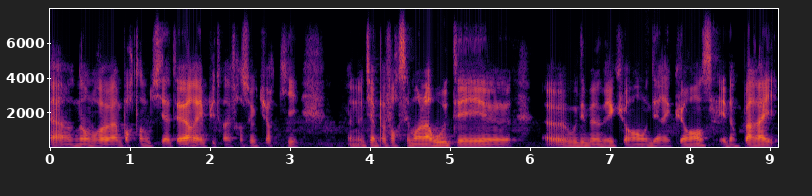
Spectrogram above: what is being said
as un nombre important d'utilisateurs et puis ton infrastructure qui ne tient pas forcément la route et euh, ou des bugs récurrents ou des récurrences. Et donc pareil,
